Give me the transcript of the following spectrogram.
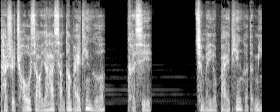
他是丑小鸭，想当白天鹅，可惜。却没有白天鹅的命。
